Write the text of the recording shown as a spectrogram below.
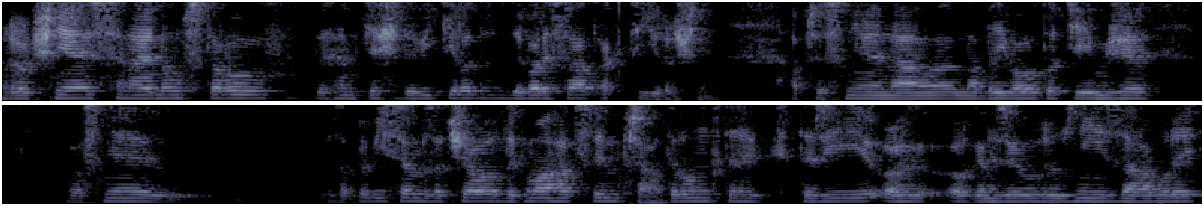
ročně se najednou stalo během těch 9 let 90 akcí ročně. A přesně na, nabývalo to tím, že vlastně za prvý jsem začal vypomáhat svým přátelům, kteří, kteří organizují různé závody,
